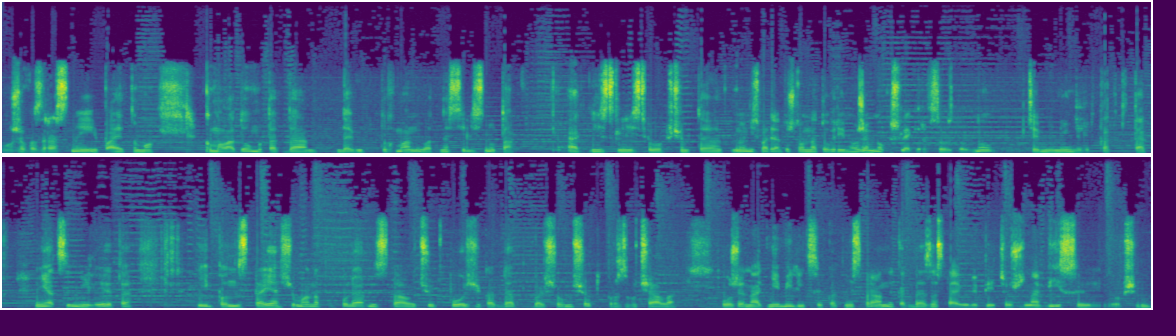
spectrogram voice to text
уже возрастные, поэтому к молодому тогда Давиду Тухманову относились, ну так, отнеслись, в общем-то, ну, несмотря на то, что он на то время уже много шлягеров создал, но, тем не менее, вот как-то так не оценили это. И по-настоящему она популярной стала чуть позже, когда, по большому счету, прозвучала уже на дне милиции, как ни странно, когда заставили петь уже на бис. И, в общем,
